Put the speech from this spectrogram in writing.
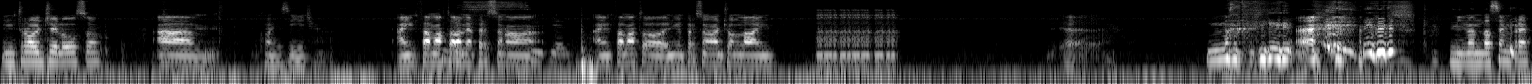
Un troll geloso ha. come si dice? Ha infamato la mia persona. Ha infamato il mio personaggio online. Eh, mi manda sempre.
